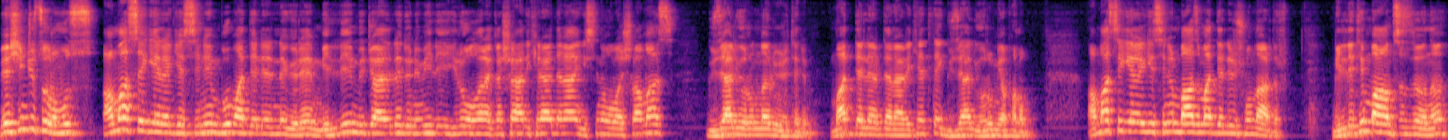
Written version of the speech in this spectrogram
Beşinci sorumuz Amasya Genelgesi'nin bu maddelerine göre milli mücadele dönemiyle ilgili olarak aşağıdakilerden hangisine ulaşılamaz? Güzel yorumlar üretelim. Maddelerden hareketle güzel yorum yapalım. Amasya Genelgesi'nin bazı maddeleri şunlardır. Milletin bağımsızlığını,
